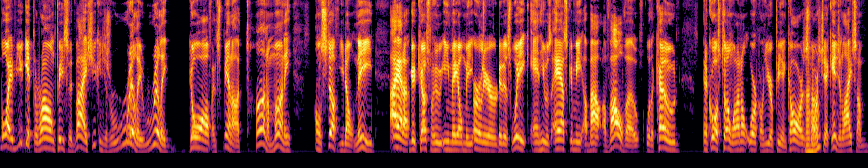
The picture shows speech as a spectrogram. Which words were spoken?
boy, if you get the wrong piece of advice, you can just really, really go off and spend a ton of money on stuff you don't need. I had a good customer who emailed me earlier this week, and he was asking me about a Volvo with a code. And of course, Tom, well, I don't work on European cars as far Uh-huh. as check engine lights. So I'm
